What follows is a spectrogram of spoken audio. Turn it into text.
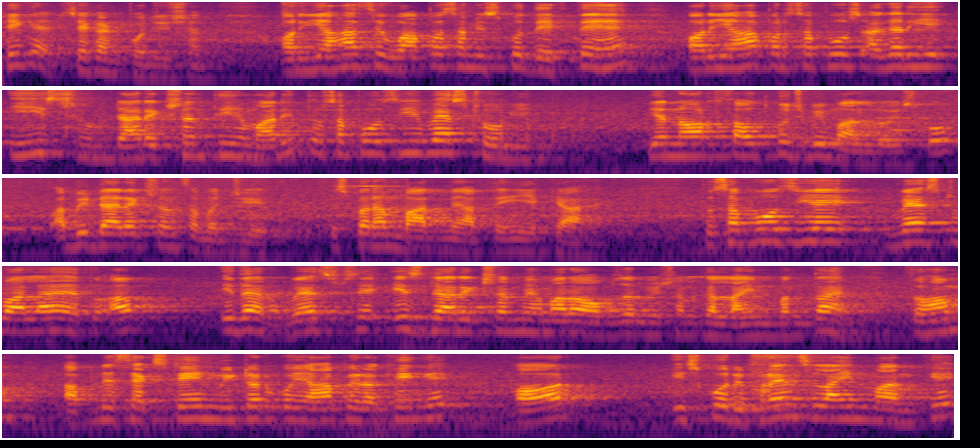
ठीक है सेकंड पोजीशन और यहाँ से वापस हम इसको देखते हैं, और यहाँ पर सपोज़ अगर ये ईस्ट डायरेक्शन थी हमारी तो सपोज़ ये वेस्ट होगी, या नॉर्थ साउथ कुछ भी मान लो इसको, अभी डायरेक्शन समझिए, इस पर हम बाद में आते हैं, ये क्या है। तो सपोज़ ये वेस्ट वाला है तो अब इधर वेस्ट से इस डायरेक्शन में हमारा ऑब्जर्वेशन का लाइन बनता है। तो हम अपने सेक्सटेन मीटर को यहाँ पे रखेंगे और इसको रिफरेंस लाइन मान के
